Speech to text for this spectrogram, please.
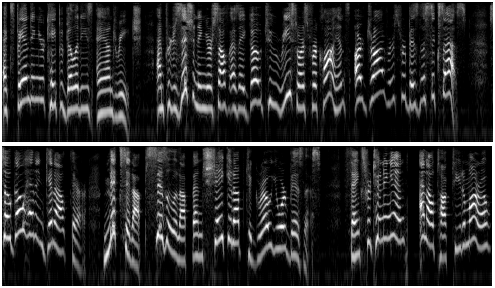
expanding your capabilities and reach and positioning yourself as a go-to resource for clients are drivers for business success. So go ahead and get out there, mix it up, sizzle it up, and shake it up to grow your business. Thanks for tuning in, and I'll talk to you tomorrow.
